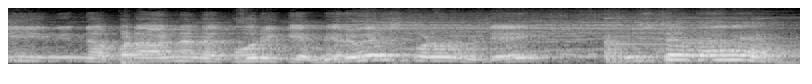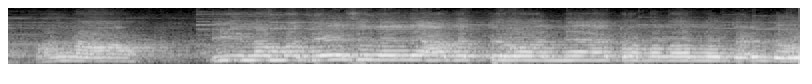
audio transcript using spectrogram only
ಈ ನಿನ್ನ ಬಡ ಅಣ್ಣನ ಕೋರಿಕೆ ನೆರವೇರಿಸಿಕೊಡುವ ವಿಜಯ್. ಇಷ್ಟ ತಾನೇ. ಅಣ್ಣ, ಈ ನಮ್ಮ ದೇಶದಲ್ಲಿ ಆಗುತ್ತಿರುವ ಅನ್ಯಾಯ ಕ್ರಮವನ್ನು ತಡೆದು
